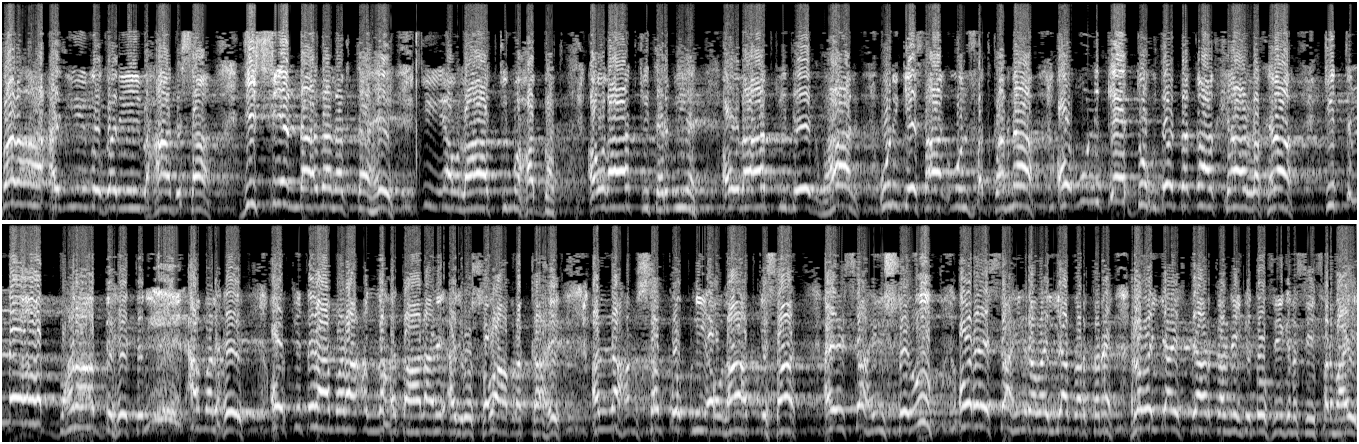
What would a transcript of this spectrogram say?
بڑا عجیب و غریب حادثہ جس سے اندازہ لگتا ہے کہ اولاد کی محبت، اولاد کی تربیت، اولاد کی دیکھ بھال، ان کے ساتھ الفت کرنا اور ان کے دکھ درد کا خیال رکھنا۔ کتنا بڑا بہترین عمل ہے اور کتنا بڑا اللہ تعالیٰ نے اجر و ثواب رکھا ہے۔ اللہ ہم سب کو اپنی اولاد کے ساتھ ایسا ہی شروع اور ایسا ہی رویہ برتنے، رویہ اختیار کرنے کی توفیق نصیب فرمائے۔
